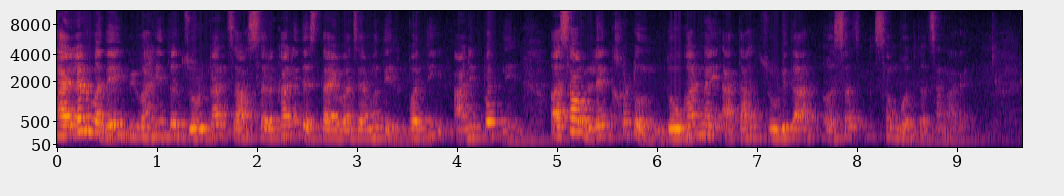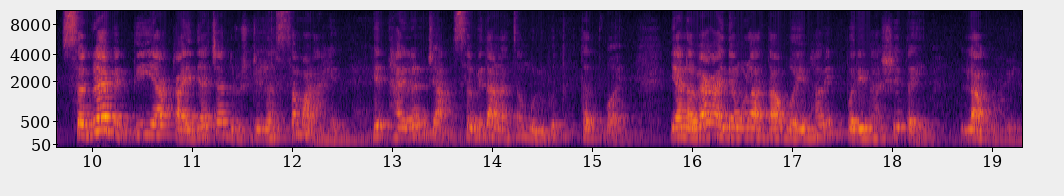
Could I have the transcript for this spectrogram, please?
थायलंडमध्ये विवाहित जोडप्यांचा सरकारी दस्तऐवजामधील पती आणि पत्नी असा उल्लेख हटून दोघांनाही आता जोडीदार असंच संबोधलं जाणार आहे. सगळ्या व्यक्ती या कायद्याच्या दृष्टीनं समान आहेत हे थायलंडच्या संविधानाचं मूलभूत तत्व आहे. या नव्या कायद्यामुळे आता वैभाविक परिभाषेतही लागू होईल.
